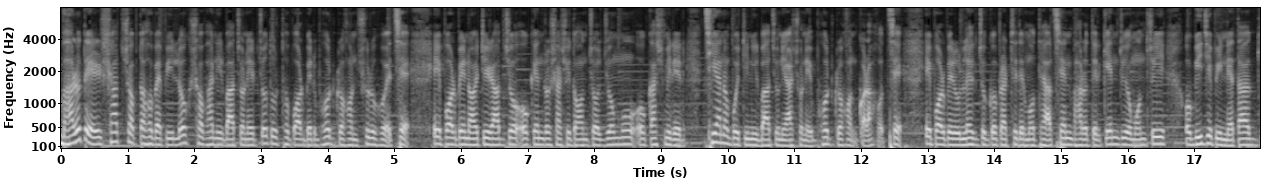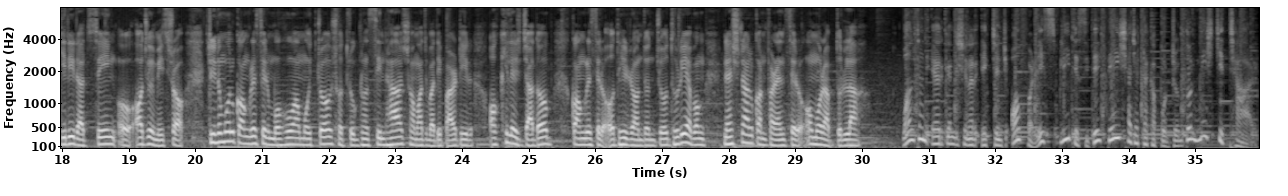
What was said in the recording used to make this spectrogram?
ভারতের সাত সপ্তাহব্যাপী লোকসভা নির্বাচনের চতুর্থ পর্বের ভোট গ্রহণ শুরু হয়েছে। এ পর্বে নয়টি রাজ্য ও কেন্দ্রশাসিত অঞ্চল জম্মু ও কাশ্মীরের ছিয়ানব্বইটি নির্বাচনী আসনে ভোট গ্রহণ করা হচ্ছে। এ পর্বের উল্লেখযোগ্য প্রার্থীদের মধ্যে আছেন ভারতের কেন্দ্রীয় মন্ত্রী ও বিজেপির নেতা গিরিরাজ সিং ও অজয় মিশ্র। তৃণমূল কংগ্রেসের মহুয়া মৈত্র, শত্রুঘ্ন সিনহা, সমাজবাদী পার্টির অখিলেশ যাদব, কংগ্রেসের অধীর রঞ্জন চৌধুরী এবং ন্যাশনাল কনফারেন্সের Omar Abdullah. Walton air conditioner exchange অফারে স্প্লিট এসিতে তেইশ হাজার টাকা পর্যন্ত নিশ্চিত ছাড়।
